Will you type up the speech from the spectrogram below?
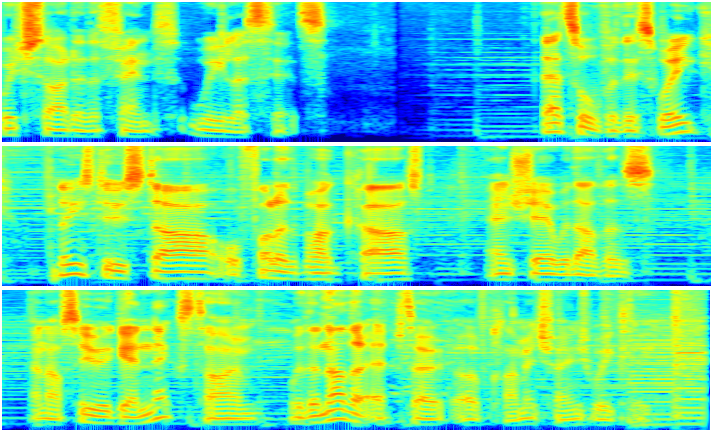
which side of the fence Wheeler sits. That's all for this week. Please do star or follow the podcast and share with others. And I'll see you again next time with another episode of Climate Change Weekly.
